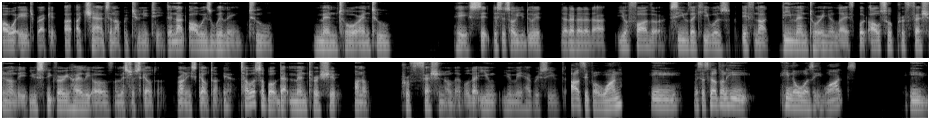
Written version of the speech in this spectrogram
our age bracket a, a chance, an opportunity. They're not always willing to mentor and to, hey, sit, this is how you do it. Da, da, da, da, da. Your father seems like he was, if not the mentor in your life, but also professionally. You speak very highly of uh, Mr. Skelton, Ronnie Skelton. Yeah. Tell us about that mentorship on a professional level that you you may have received. I'll say for one, he, Mr. Skelton, he, he knows what he wants. He,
